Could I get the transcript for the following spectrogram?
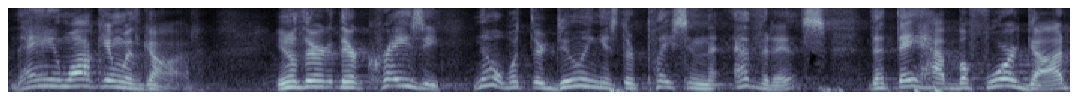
they ain't walking with God. You know, they're, they're crazy. No, what they're doing is they're placing the evidence that they have before God,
